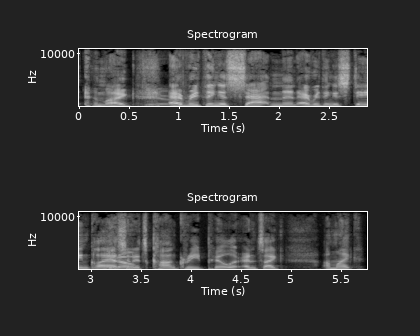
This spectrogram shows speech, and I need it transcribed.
and like everything is satin and everything is stained glass know- and it's concrete pillar and it's like I'm like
